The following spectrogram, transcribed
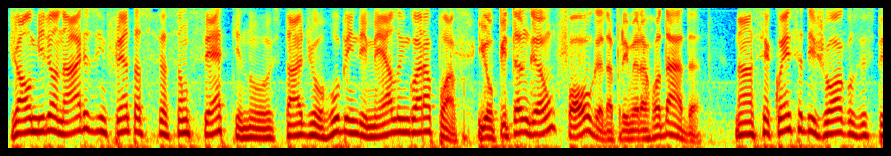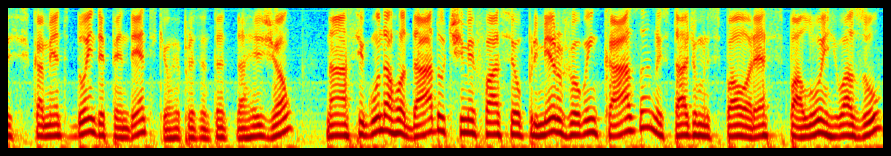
Já o Milionários enfrenta a Associação 7 no estádio Rubem de Melo, em Guarapuava. E o Pitangão folga na primeira rodada. Na sequência de jogos especificamente do Independente, que é o representante da região, na segunda rodada o time faz seu primeiro jogo em casa, no Estádio Municipal Orestes Palu, em Rio Azul,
